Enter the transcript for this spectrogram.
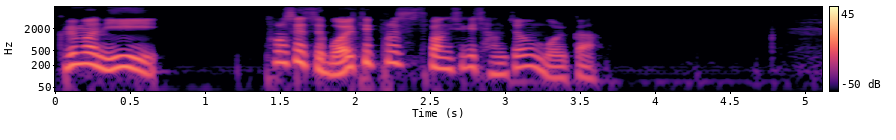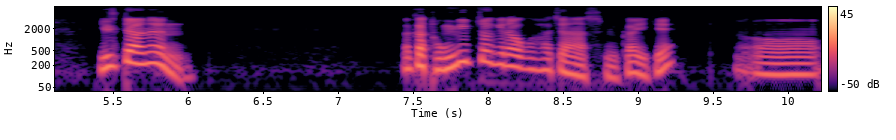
그러면 이 프로세스 멀티 프로세스 방식의 장점은 뭘까? 일단은 아까 독립적이라고 하지 않았습니까? 이게 어,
